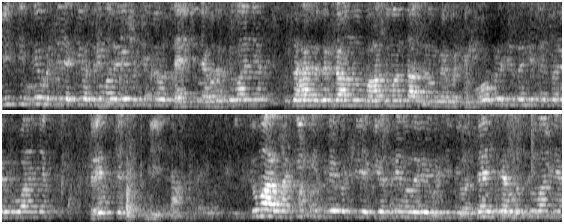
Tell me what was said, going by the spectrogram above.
Кількість виборців, які отримали виборчі бюлетені для голосування у загальнодержавному багатомандатному виборчому окрузі за місцем перебування 38. Сумарна кількість виборців, які отримали виборчі бюлетені для голосування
